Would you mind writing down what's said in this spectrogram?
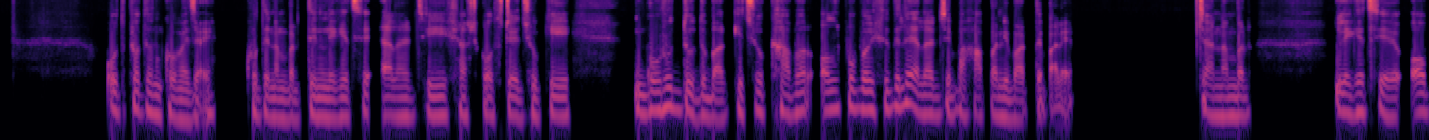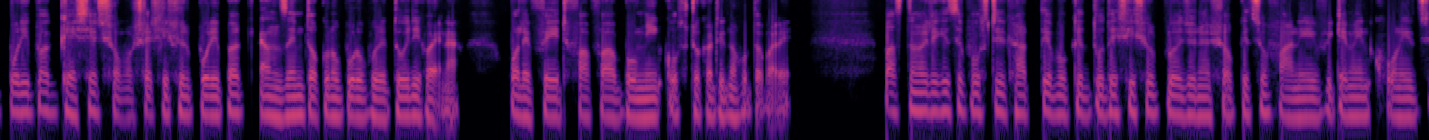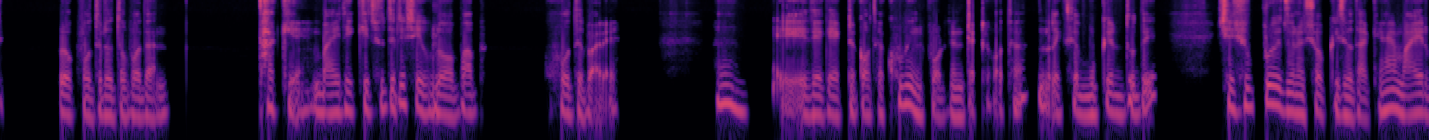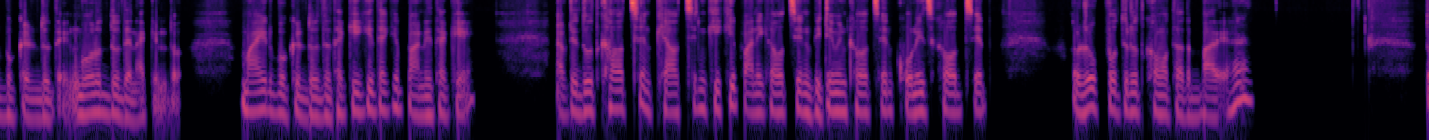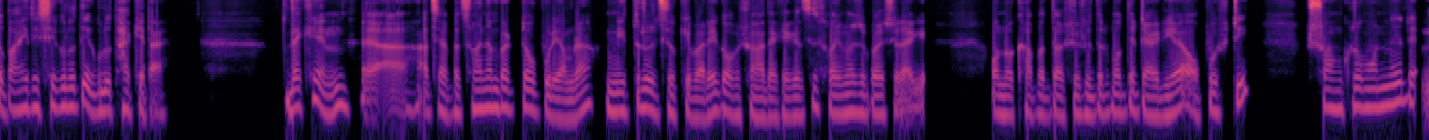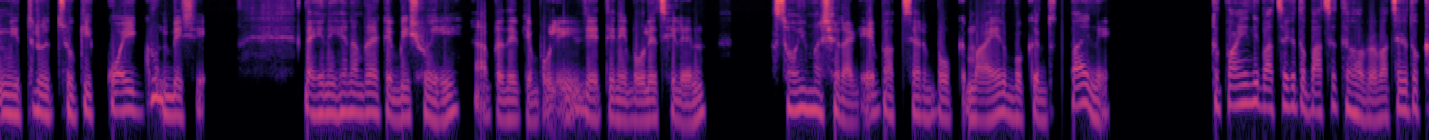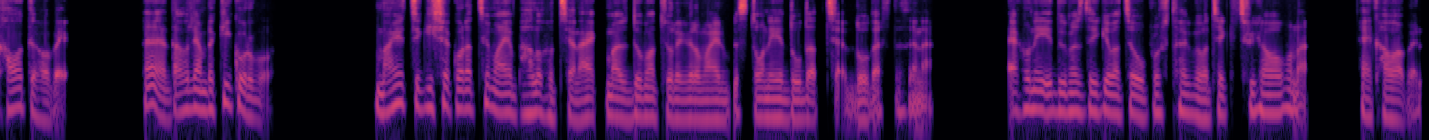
উৎপাদন কমে যায়। ক্ষতি নাম্বার তিন লিখেছে, অ্যালার্জি, শ্বাসকষ্টের ঝুঁকি, গরুর দুধ বা কিছু খাবার অল্প বয়সে দিলে অ্যালার্জি বা হাঁপানি বাড়তে পারে। চার নাম্বার লিখেছে অপরিপাক গ্যাসের সমস্যা, শিশুর পরিপাক এনজাইম তখনও পুরোপুরি তৈরি হয় না। ফলে পেট, ফাফা, বমি, কোষ্ঠকাঠিন্য হতে পারে। পাঁচ নম্বরে লিখেছে পুষ্টির ঘাটতি, বুকের দুধে শিশুর প্রয়োজনীয় সবকিছু, পানি, ভিটামিন, খনিজ, রোগ প্রতিরোধ উপাদান থাকে। বাইরে কিছু দিলে সেগুলো অভাব হতে পারে। হ্যাঁ এই জায়গায় একটা কথা, খুব ইম্পর্টেন্ট একটা কথা। লিখছে বুকের দুধে শিশু প্রয়োজনে সবকিছু থাকে হ্যাঁ? মায়ের বুকের দুধে, গরুর দুধে না কিন্তু। মায়ের বুকের দুধে থাকে, কি কি থাকে? পানি থাকে। আপনি দুধ খাওয়াচ্ছেন খাওয়াচ্ছেন কি কি? পানি খাওয়াচ্ছেন, ভিটামিন খাওয়াচ্ছেন, খনিজ খাওয়াচ্ছেন, রোগ প্রতিরোধ ক্ষমতা বাড়ে হ্যাঁ? তো বাইরে সেগুলোতে এগুলো থাকে না। দেখেন আচ্ছা ছয় নাম্বারটাও পড়ি আমরা। মৃত্যুর ঝুঁকি বাড়ে গবেষণা দেখা গেছে, ছয় মাস বয়সের আগে অন্য খাবার দাওয়া শিশুদের মধ্যে ডায়রিয়া, অপুষ্টি সংক্রমণের মৃত্যুর ঝুঁকি কয়েক গুণ বেশি। দেখেন, এখানে আমরা একটা বিষয় আপনাদেরকে বলি যে তিনি বলেছিলেন, ছয় মাসের আগে বাচ্চার বুক, মায়ের বুকে দুধ পায়নি। তো পায়নি, বাচ্চাকে তো বাঁচাতে হবে, বাচ্চাকে তো খাওয়াতে হবে। হ্যাঁ তাহলে আমরা কি করব? মায়ের চিকিৎসা করাচ্ছে, মায়ের ভালো হচ্ছে না। এক মাস, দু মাস চলে গেল, মায়ের স্তনে দুধ আসছে, দুধ আসতেছে না। এখন এই দুই মাস থেকে বাচ্চা উপোস থাকবে বাচ্চা কিছুই খাওয়াবো না। হ্যাঁ খাওয়াবেন।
